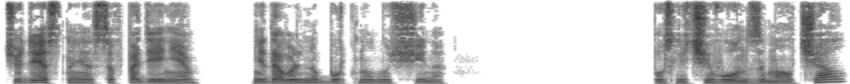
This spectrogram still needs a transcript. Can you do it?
Чудесное совпадение, недовольно буркнул мужчина. После чего он замолчал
